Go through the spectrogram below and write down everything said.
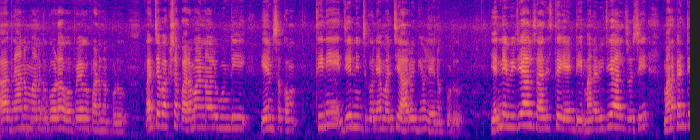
ఆ జ్ఞానం మనకు కూడా ఉపయోగపడనప్పుడు పంచభక్ష పరమాణాలు ఉండి ఏం సుఖం? తిని జీర్ణించుకునే మంచి ఆరోగ్యం లేనప్పుడు ఎన్ని విజయాలు సాధిస్తే ఏంటి? మన విజయాలు చూసి మనకంటే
